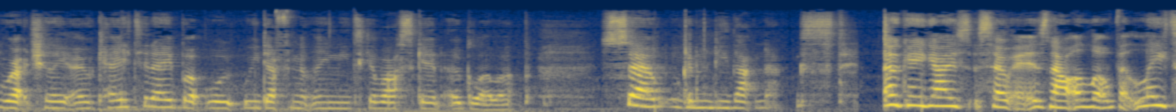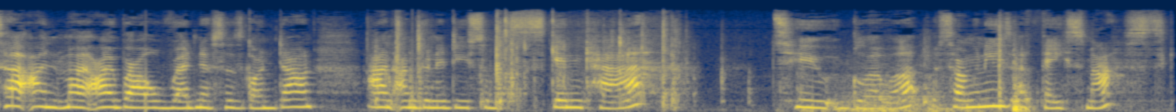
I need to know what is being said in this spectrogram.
we're actually okay today, but we definitely need to give our skin a glow up. So we're going to do that next. Okay guys, so it is now a little bit later and my eyebrow redness has gone down and I'm going to do some skincare to glow up. So I'm going to use a face mask.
